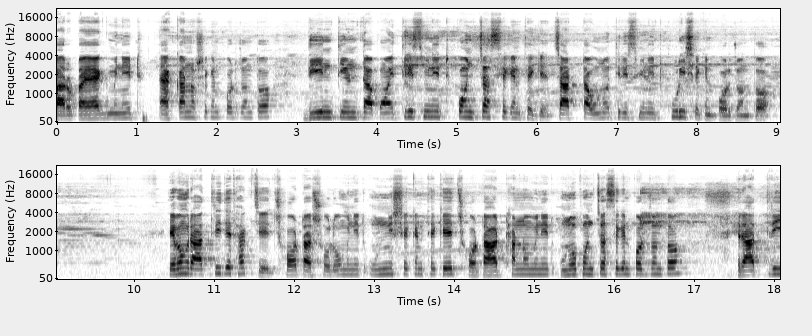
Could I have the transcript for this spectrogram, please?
বারোটা এক মিনিট একান্ন সেকেন্ড পর্যন্ত দিন তিনটা পঁয়ত্রিশ মিনিট পঞ্চাশ সেকেন্ড থেকে চারটা উনত্রিশ মিনিট কুড়ি সেকেন্ড পর্যন্ত। এবং রাত্রিতে থাকছে ছটা ষোলো মিনিট উনিশ সেকেন্ড থেকে ছটা আটান্ন মিনিট উনপঞ্চাশ সেকেন্ড পর্যন্ত। রাত্রি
